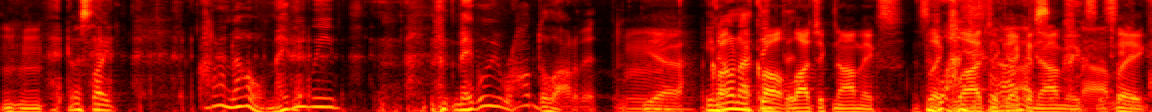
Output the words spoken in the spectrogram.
Mm-hmm. And it's like I don't know. Maybe we, maybe we robbed a lot of it. Mm. yeah. You know, I, and I call think it that- logicnomics. It's like logic Logiconomics. economics. It's like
